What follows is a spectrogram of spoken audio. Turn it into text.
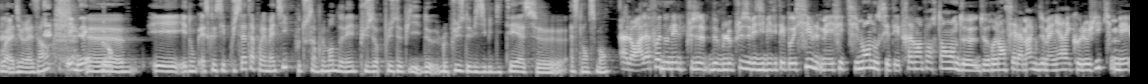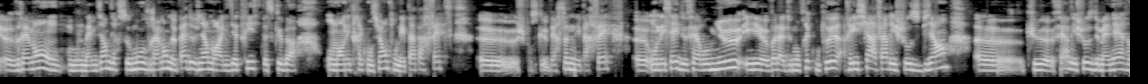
voilà, du raisin. Exactement. Et, et, donc, est-ce que c'est plus ça ta problématique, ou tout simplement donner le plus, plus de, de, le plus de visibilité à ce à ce lancement? Alors, à la fois donner le plus de, le plus de visibilité possible, mais effectivement, nous, c'était très important de, de relancer la marque de manière écologique mais euh, vraiment, on, aime bien dire ce mot, vraiment ne pas devenir moralisatrice parce que bah, on en est très consciente, on n'est pas parfaite. Euh, je pense que personne n'est parfait. Euh, on essaye de faire au mieux et voilà, de montrer qu'on peut réussir à faire les choses bien, que faire les choses de manière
